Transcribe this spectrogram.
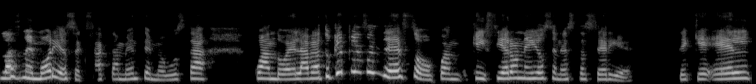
las memorias, exactamente. Me gusta cuando él habla. ¿Tú qué piensas de eso cuando, que hicieron ellos en esta serie? De que él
